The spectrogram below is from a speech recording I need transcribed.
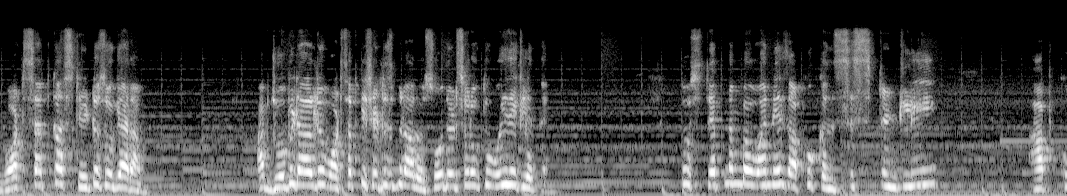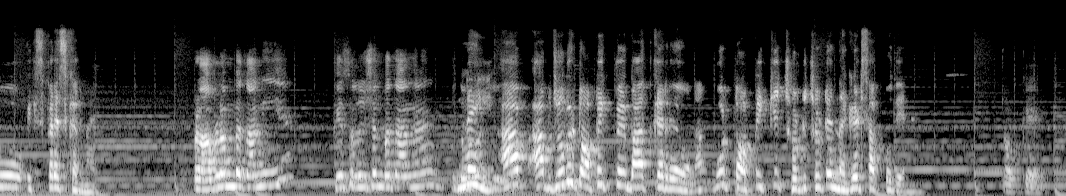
व्हाट्सएप का स्टेटस हो गया राम। आप जो भी डाल रहे हो व्हाट्सएप के स्टेटस भी डालो सौ डेढ़ सौ लोग तो वही देख लेते हैं। तो स्टेप नंबर वन इज़ आपको कंसिस्टेंटली आपको एक्सप्रेस करना है। प्रॉब्लम बतानी है? फिर सोल्यूशन बताना है? नहीं आप आप जो भी टॉपिक पे बात कर रहे हो ना वो टॉपिक के छोटे छोटे नगेट्स आपको देने ओके okay.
